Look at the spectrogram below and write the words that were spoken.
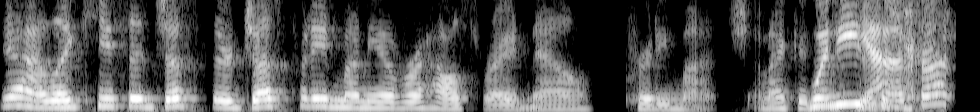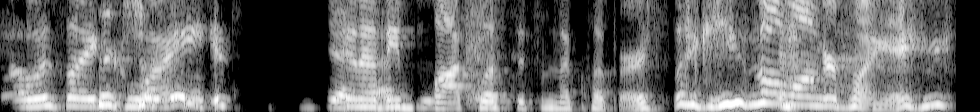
yeah, like he said, just they're just putting money over health right now, pretty much. And I could. When he said that, I was like, Kawhi is yeah. gonna be blacklisted from the Clippers. Like he's no longer playing.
